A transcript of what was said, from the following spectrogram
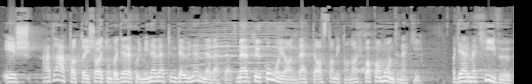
És hát láthatta is rajtunk a gyerek, hogy mi nevetünk, de ő nem nevetett, mert ő komolyan vette azt, amit a nagypapa mond neki. A gyermek hívőbb,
